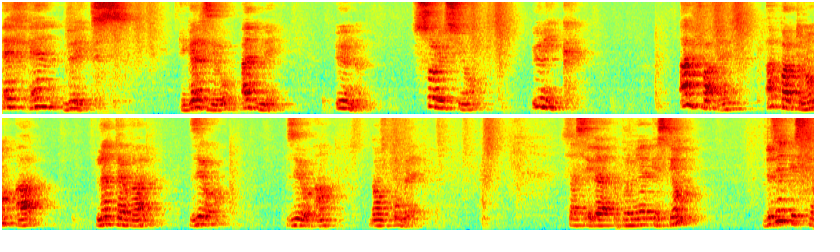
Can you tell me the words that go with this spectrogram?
Fn de x égale 0 admet une solution unique alpha n appartenant à l'intervalle 0,1. 0,1, donc ouvert. Ça, c'est la première question. Deuxième question.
